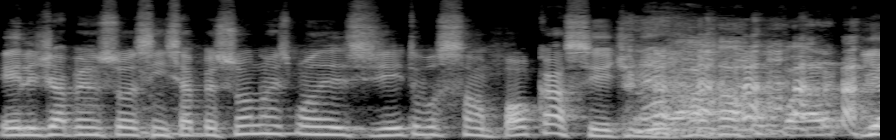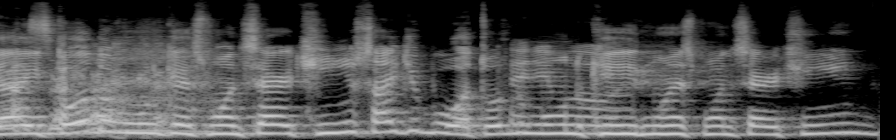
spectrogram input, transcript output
ele já pensou assim: se a pessoa não responder desse jeito, eu vou sampar o cacete, né? Ah, E aí todo mundo que responde certinho sai de boa. Todo de mundo boa. que não responde certinho,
